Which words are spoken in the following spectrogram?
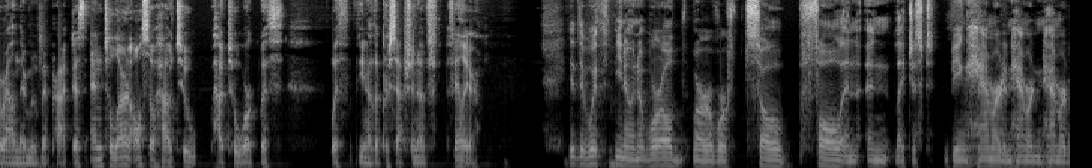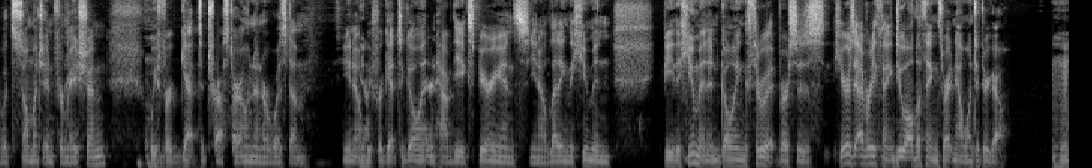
around their movement practice, and to learn also how to how to work with with you know the perception of failure with you know in a world where we're so full and and like just being hammered and hammered and hammered with so much information mm-hmm. we forget to trust our own inner wisdom you know yeah. we forget to go in and have the experience you know letting the human be the human and going through it versus here's everything do all the things right now one two three go mm-hmm.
